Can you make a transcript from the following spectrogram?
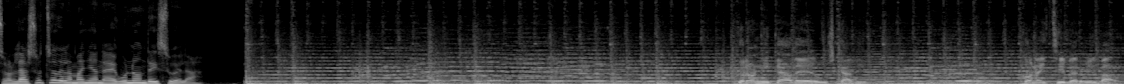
Son las 8 de la mañana, Egunon de Isuela. Crónica de Euskadi con Aichiber Bilbao.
